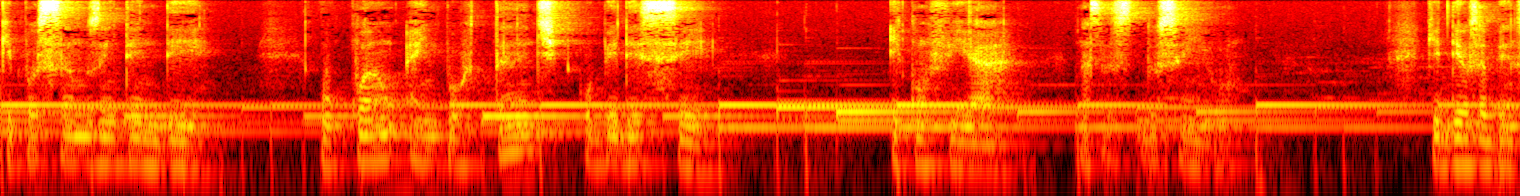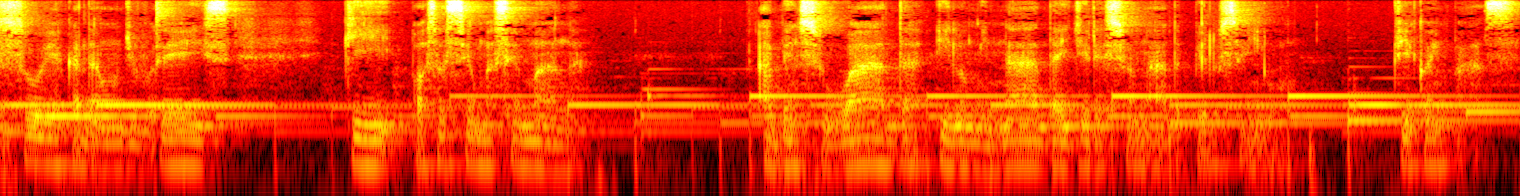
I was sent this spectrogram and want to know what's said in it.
Que possamos entender o quão é importante obedecer e confiar nas do Senhor. Que Deus abençoe a cada um de vocês, que possa ser uma semana abençoada, iluminada e direcionada pelo Senhor. Fico em paz.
